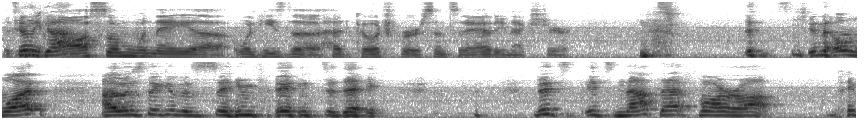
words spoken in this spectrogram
it's gonna be got- awesome when they uh, when he's the head coach for Cincinnati next year. You know what? I was thinking the same thing today. It's it's not that far off. They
